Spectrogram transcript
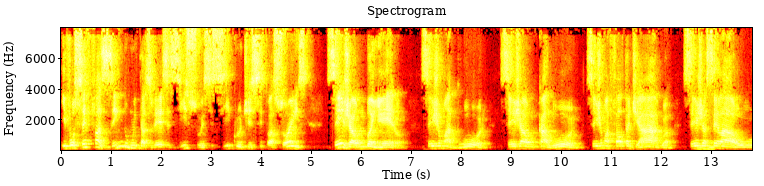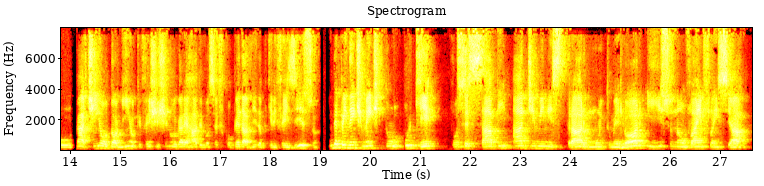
E você fazendo muitas vezes isso, esse ciclo de situações, seja um banheiro, seja uma dor, seja um calor, seja uma falta de água, seja, uhum. sei lá, o gatinho ou doguinho que fez xixi no lugar errado e você ficou pé da vida porque ele fez isso, independentemente do porquê, você sabe administrar muito melhor e isso não vai influenciar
